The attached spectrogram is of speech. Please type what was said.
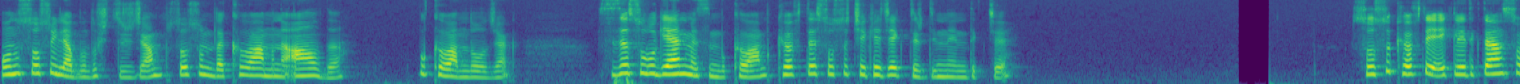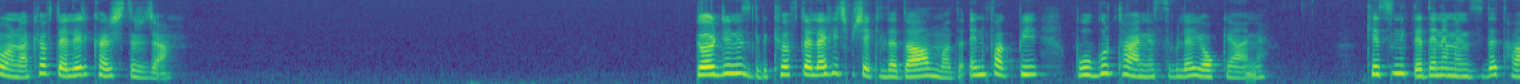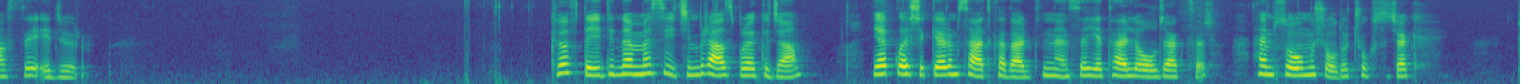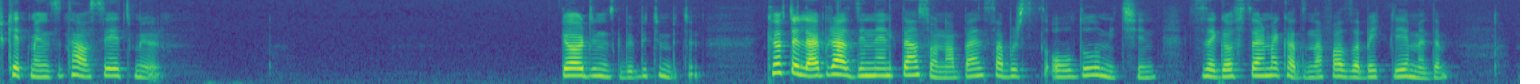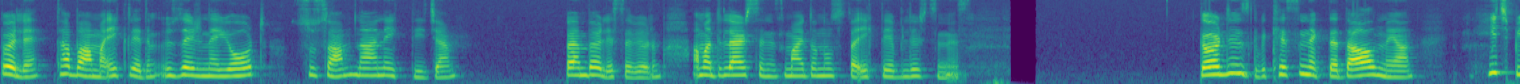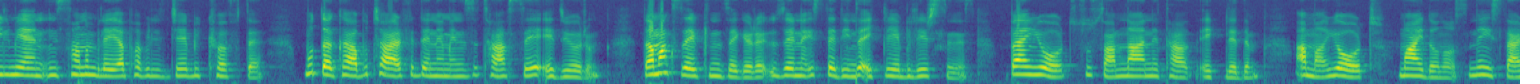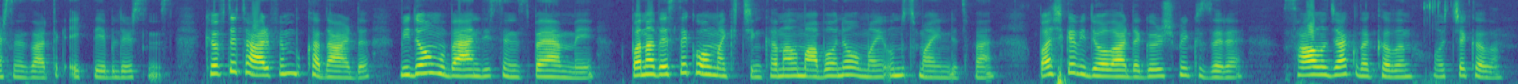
Onu sosuyla buluşturacağım. Sosum da kıvamını aldı. Bu kıvamda olacak. Size sulu gelmesin bu kıvam. Köfte sosu çekecektir dinlendikçe. Sosu köfteye ekledikten sonra köfteleri karıştıracağım. Gördüğünüz gibi köfteler hiçbir şekilde dağılmadı. En ufak bir bulgur tanesi bile yok yani. Kesinlikle denemenizi de tavsiye ediyorum. Köfteyi dinlenmesi için biraz bırakacağım. Yaklaşık yarım saat kadar dinlense yeterli olacaktır. Hem soğumuş olur, çok sıcak tüketmenizi tavsiye etmiyorum. Gördüğünüz gibi bütün bütün. Köfteler biraz dinlendikten sonra ben sabırsız olduğum için size göstermek adına fazla bekleyemedim. Böyle tabağıma ekledim. Üzerine yoğurt, susam, nane ekleyeceğim. Ben böyle seviyorum. Ama dilerseniz maydanoz da ekleyebilirsiniz. Gördüğünüz gibi kesinlikle dağılmayan, Hiç bilmeyen insanın bile yapabileceği bir köfte. Mutlaka bu tarifi denemenizi tavsiye ediyorum. Damak zevkinize göre üzerine istediğinizi ekleyebilirsiniz. Ben yoğurt, susam, nane ekledim. Ama yoğurt, maydanoz ne isterseniz artık ekleyebilirsiniz. Köfte tarifim bu kadardı. Videomu beğendiyseniz beğenmeyi, bana destek olmak için kanalıma abone olmayı unutmayın lütfen. Başka videolarda görüşmek üzere. Sağlıcakla kalın, hoşça kalın.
